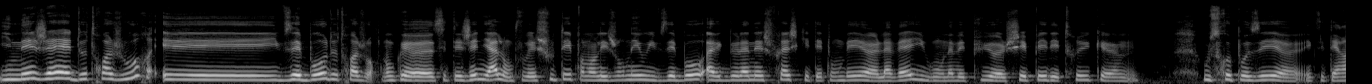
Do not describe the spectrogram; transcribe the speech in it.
Il neigeait deux trois jours et il faisait beau deux trois jours. Donc euh, c'était génial. On pouvait shooter pendant les journées où il faisait beau avec de la neige fraîche qui était tombée euh, la veille, où on avait pu euh, shaper des trucs. Ou se reposer, etc.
